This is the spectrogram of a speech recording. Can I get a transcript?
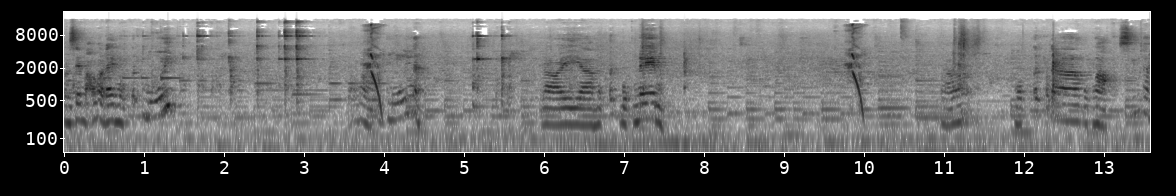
Mình sẽ bỏ vào đây một ít muối. Bỏ vào một ít muối nè. Rồi uh, một ít bột nêm. Đó. Một ít bột ngọt xíu thôi.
